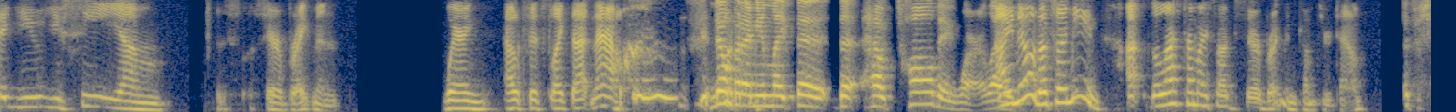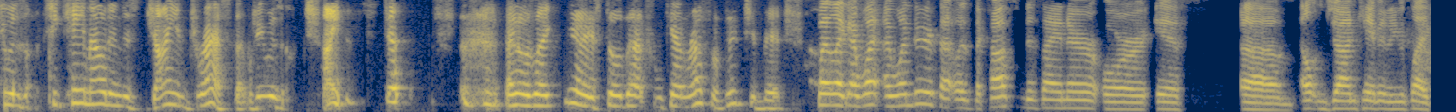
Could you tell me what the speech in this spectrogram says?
uh, you. You see, um, Sarah Brightman wearing outfits like that now. No, but I mean like the the how tall they were. Like I know that's what I mean. Uh, the last time I saw Sarah Brightman come through town, she was she came out in this giant dress that she was giant stilts, and I was like, yeah, you stole that from Ken Russell, didn't you, bitch? But like I wa- I wonder if that was the costume designer or if um Elton John came in and he was like,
